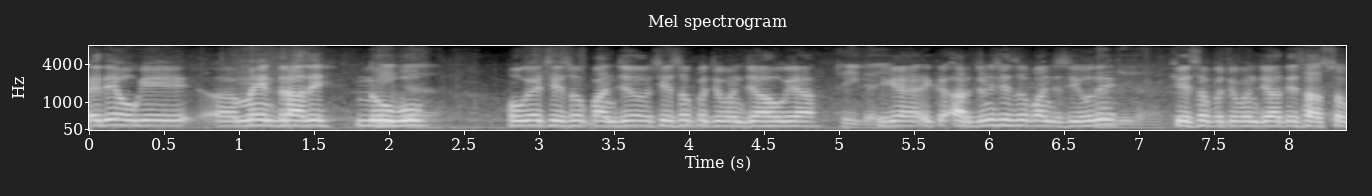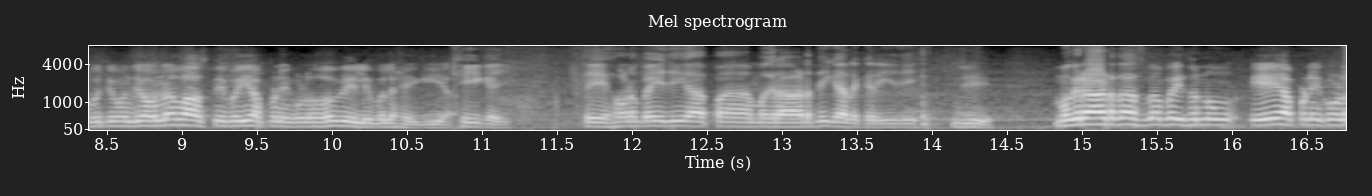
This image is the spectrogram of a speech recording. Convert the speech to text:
ਇਹਦੇ ਹੋ ਗਏ ਅ, ਮਹਿੰਦਰਾ ਦੇ ਨੋਵੋ ਹੋ। ਗਿਆ 605 655 ਹੋ ਗਿਆ। ਠੀਕ ਹੈ ਹੈ ਇੱਕ ਅਰਜਨ 605 ਸੀ ਉਹਦੇ। 655 ਤੇ 755 ਉਹਨਾਂ ਵਾਸਤੇ ਬਈ ਆਪਣੇ ਕੋਲ ਉਹ ਅਵੇਲੇਬਲ ਹੈਗੀ ਆ। ਠੀਕ ਹੈ ਜੀ। ਤੇ ਹੁਣ ਬਾਈ ਜੀ ਆਪਾਂ ਮਗਰਾੜ ਦੀ ਗੱਲ ਕਰੀਏ ਜੀ। ਜੀ। ਮਗਰਾਟ ਦੱਸਦਾ ਬਈ ਤੁਹਾਨੂੰ ਇਹ ਆਪਣੇ ਕੋਲ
